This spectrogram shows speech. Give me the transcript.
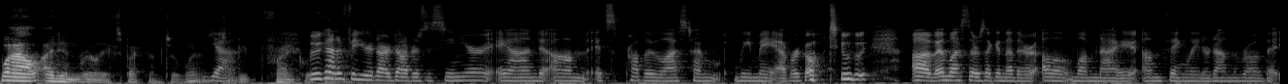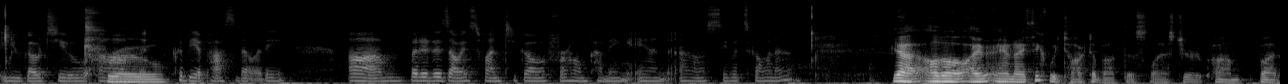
well, I didn't really expect them to win. Yeah. to be frank. With We kind of figured our daughter's a senior, and um, it's probably the last time we may ever go to, um, unless there's like another alumni um, thing later down the road that you go to. True. Um, could be a possibility. Um, but it is always fun to go for homecoming and uh, see what's going on. Yeah, although I and I think we talked about this last year, um, but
